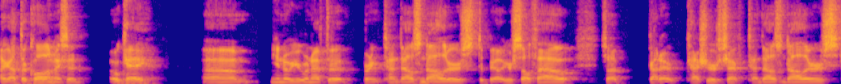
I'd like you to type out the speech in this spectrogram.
I got the call, and I said, "Okay, um, you know, you're going to have to bring ten thousand dollars to bail yourself out." So I got a cashier's check, ten thousand dollars,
